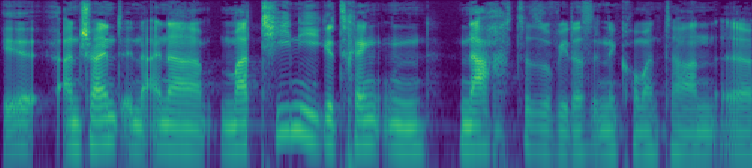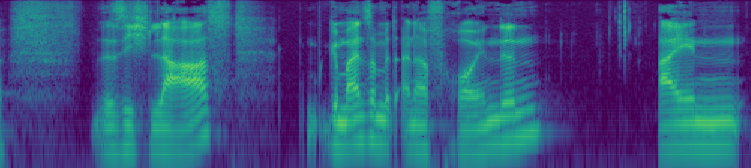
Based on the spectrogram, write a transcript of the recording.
äh, anscheinend in einer Martini getränkten Nacht, so wie das in den Kommentaren äh, sich las, gemeinsam mit einer Freundin ein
